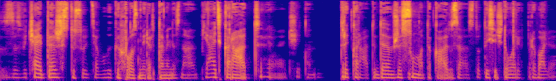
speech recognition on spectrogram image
зазвичай теж стосується великих розмірів, там, я не знаю, 5 карат чи там 3 карати, де вже сума така за 100 тисяч доларів привалює.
